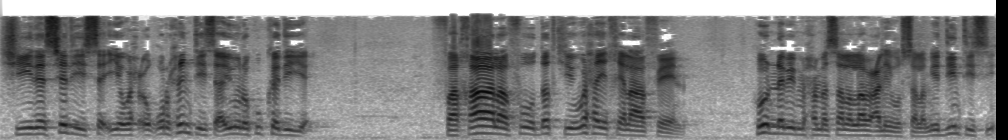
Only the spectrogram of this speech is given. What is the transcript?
shiidashadiisa iyo wax uqurxintiisa ayuuna ku kadiya fa khaalafuu dadkii waxay khilaafeen. Hu nebi moxamed sala allahu calayhi wasalam iyo diintiisii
